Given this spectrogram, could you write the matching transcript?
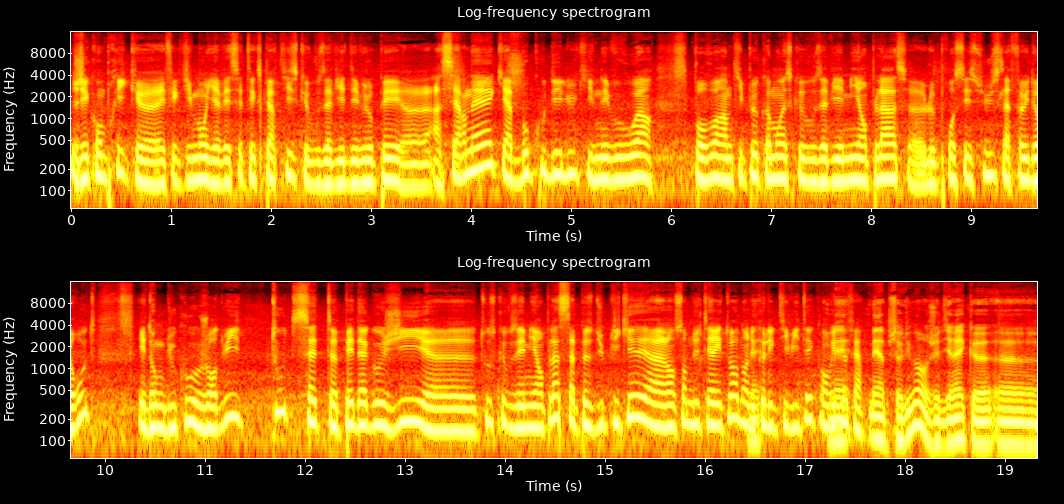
j'ai compris qu'effectivement il y avait cette expertise que vous aviez développée euh, à Cernay, qu'il y a beaucoup d'élus qui venaient vous voir pour voir un petit peu comment est-ce que vous aviez mis en place euh, le processus, la feuille de route. Et donc du coup aujourd'hui toute cette pédagogie, euh, tout ce que vous avez mis en place, ça peut se dupliquer à l'ensemble du territoire dans les collectivités qui ont envie de le faire. Mais absolument, je dirais que euh,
